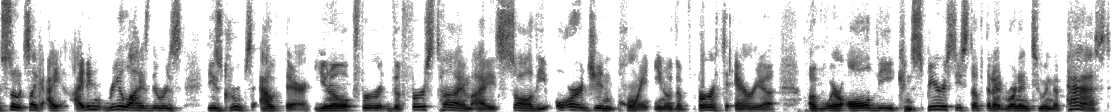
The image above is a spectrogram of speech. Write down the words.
so it's like I, I didn't realize there was these groups out there. You know for the first time i saw the origin point you know the birth area of where all the conspiracy stuff that i'd run into in the past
